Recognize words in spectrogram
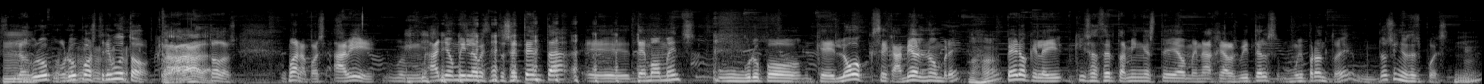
Clavada. Los grup- grupos tributo. Clavada. Todos. Bueno, pues había mm, año 1970, eh, The Moments, un grupo que luego se cambió el nombre, pero que le quiso hacer también este homenaje a los Beatles muy pronto, ¿eh? dos años después. Mm.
